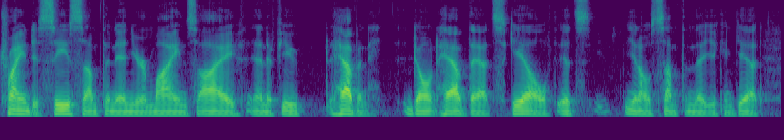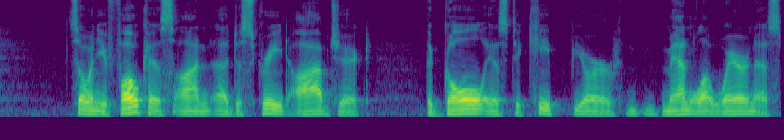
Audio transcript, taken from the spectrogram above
trying to see something in your mind's eye. And if you haven't, don't have that skill, it's, you know, something that you can get. So when you focus on a discrete object, the goal is to keep your mental awareness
